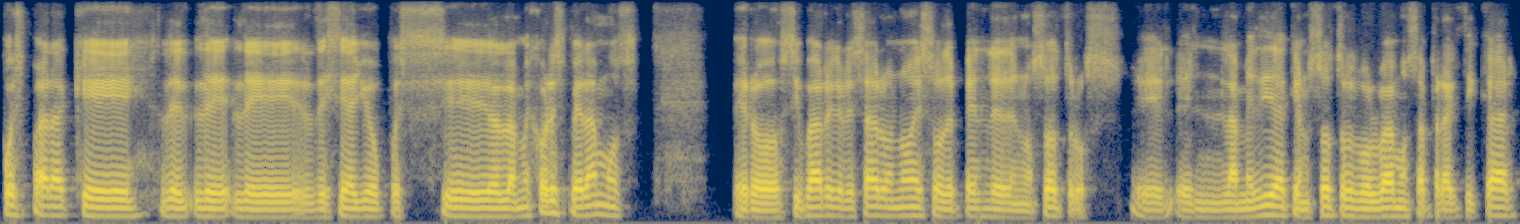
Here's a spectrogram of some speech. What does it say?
pues para que le, decía yo, pues a lo mejor esperamos, pero si va a regresar o no, eso depende de nosotros. en la medida que nosotros volvamos a practicar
